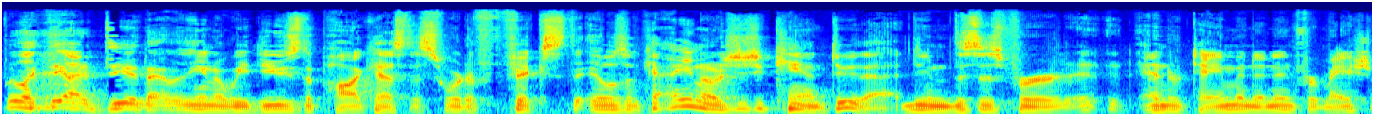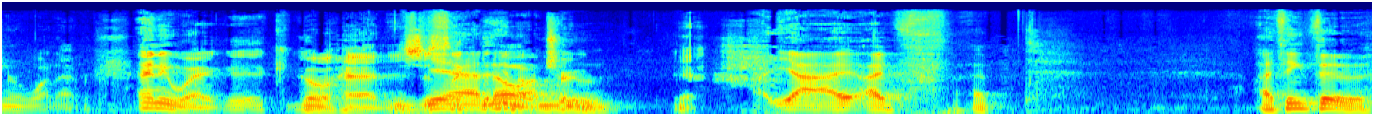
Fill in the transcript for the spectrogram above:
But like the idea that you know we'd use the podcast to sort of fix the ills of you know just you can't do that. You know this is for entertainment and information or whatever. Anyway, go ahead. It's just yeah, like no, you know, I true. Mean, yeah, yeah. I, I've, I think the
